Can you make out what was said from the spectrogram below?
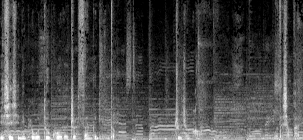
也谢谢你陪我度过的这三个年头，祝君好，我的小太阳。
